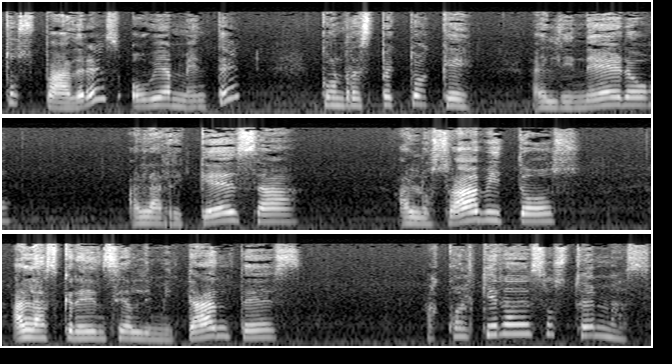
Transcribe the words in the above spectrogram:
tus padres, obviamente, con respecto a qué? Al dinero, a la riqueza, a los hábitos, a las creencias limitantes, a cualquiera de esos temas.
